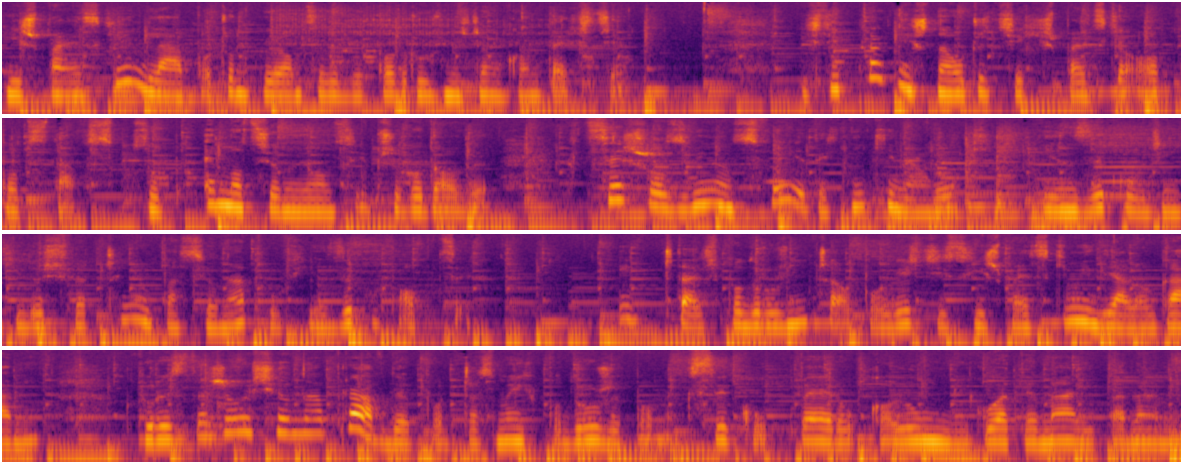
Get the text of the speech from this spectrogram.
Hiszpański dla początkujących w podróżniczym kontekście. Jeśli pragniesz nauczyć się hiszpańskiego od podstaw w sposób emocjonujący i przygodowy, chcesz rozwinąć swoje techniki nauki języków dzięki doświadczeniu pasjonatów języków obcych i czytać podróżnicze opowieści z hiszpańskimi dialogami, które zdarzyły się naprawdę podczas moich podróży po Meksyku, Peru, Kolumbii, Gwatemali, Panamie,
